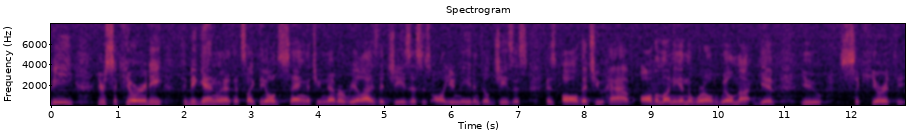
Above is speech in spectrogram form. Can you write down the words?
be your security to begin with. It's like the old saying that you never realize that Jesus is all you need until Jesus is all that you have. All the money in the world will not give you security.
